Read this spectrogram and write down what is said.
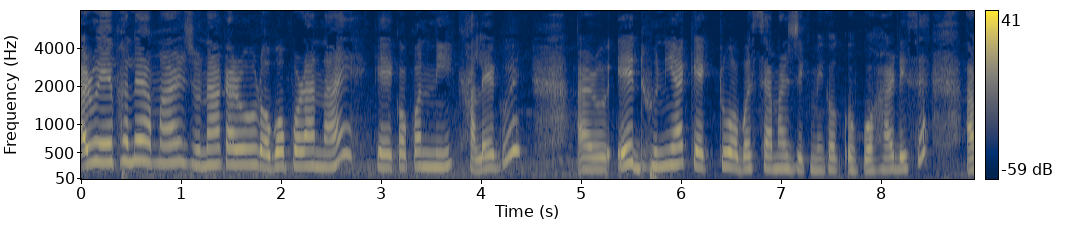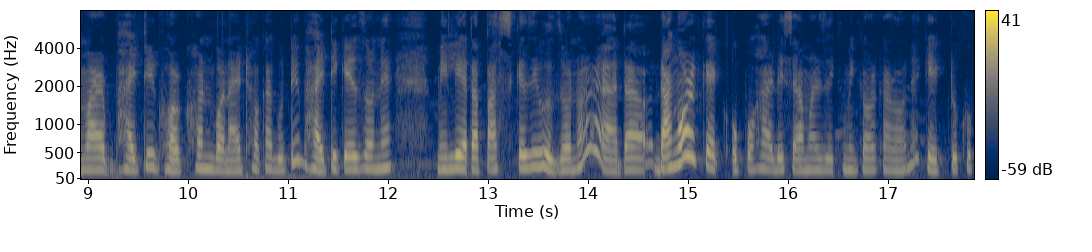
আৰু এইফালে আমাৰ জোনাক আৰু ৰ'ব পৰা নাই কেক অকণ নি খালেগৈ। আৰু এই ধুনীয়া কেকটো অৱশ্যে আমাৰ জিকমিকক উপহাৰ দিছে। আমাৰ ভাইটিৰ ঘৰখন বনাই থকা গোটেই ভাইটিকেইজনে মিলি এটা পাঁচ কেজি ওজনৰ এটা ডাঙৰ কেক উপহাৰ দিছে আমাৰ জিকমিকৰ কাৰণে। কেকটো খুব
